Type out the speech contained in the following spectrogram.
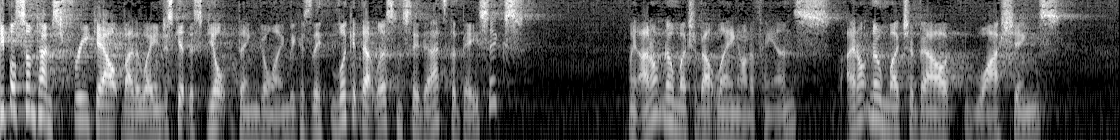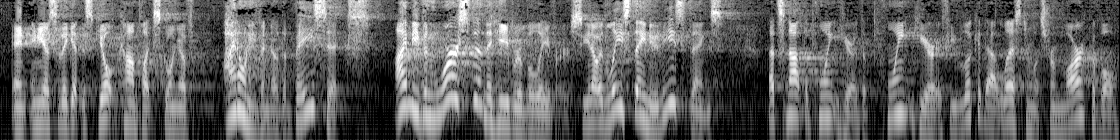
people sometimes freak out, by the way, and just get this guilt thing going because they look at that list and say, that's the basics? I mean, I don't know much about laying on of hands. I don't know much about washings. And, and you know, so they get this guilt complex going of, I don't even know the basics. I'm even worse than the Hebrew believers. You know, at least they knew these things. That's not the point here. The point here, if you look at that list, and what's remarkable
